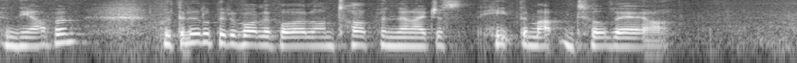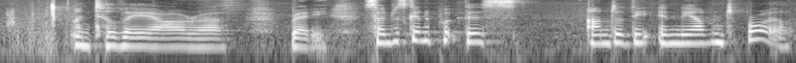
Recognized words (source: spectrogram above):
in the oven with a little bit of olive oil on top and then I just heat them up until they are until they are uh, ready. So I'm just going to put this under the in the oven to broil.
